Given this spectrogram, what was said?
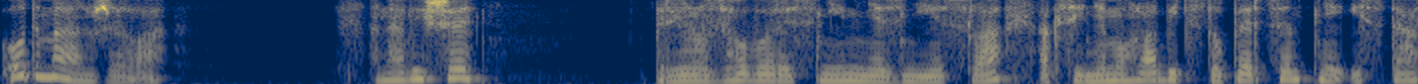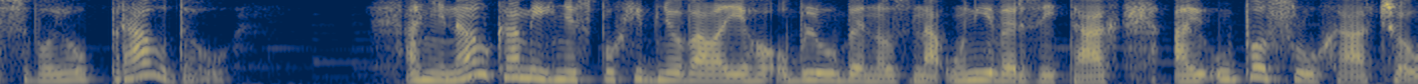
od manžela. A navyše, pri rozhovore s ním nezniesla, ak si nemohla byť stopercentne istá svojou pravdou. Ani na okamih nespochybňovala jeho obľúbenosť na univerzitách aj u poslucháčov,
